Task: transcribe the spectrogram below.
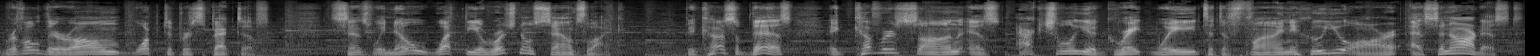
reveal their own warped perspective, since we know what the original sounds like. Because of this, a cover song is actually a great way to define who you are as an artist.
